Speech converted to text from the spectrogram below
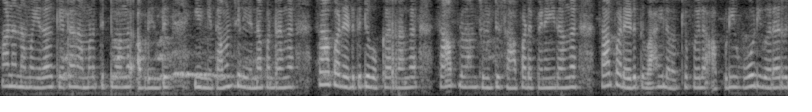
ஆனால் நம்ம ஏதாவது கேட்டால் நம்மளை திட்டுவாங்க அப்படின்ட்டு இங்கே தமிழ்ச்செல்வி என்ன பண்ணுறாங்க சாப்பாடு எடுத்துகிட்டு உட்காடுறாங்க சாப்பிடலாம்னு சொல்லிட்டு சாப்பாடை பிணையிறாங்க. சாப்பாடை எடுத்து வாயில் வைக்க போயில அப்படியே ஓடி வராரு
